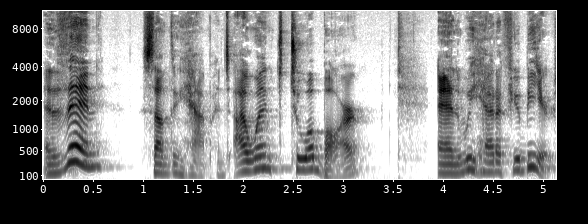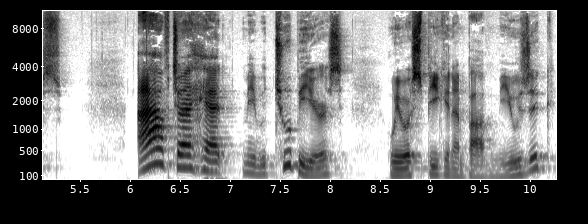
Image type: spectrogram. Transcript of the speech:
And then something happened. I went to a bar and we had a few beers. After I had maybe two beers, we were speaking about music,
